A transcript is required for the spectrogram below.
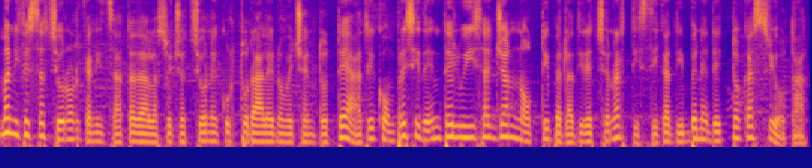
manifestazione organizzata dall'Associazione Culturale 900 Teatri con presidente Luisa Giannotti per la direzione artistica di Benedetto Castriota.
